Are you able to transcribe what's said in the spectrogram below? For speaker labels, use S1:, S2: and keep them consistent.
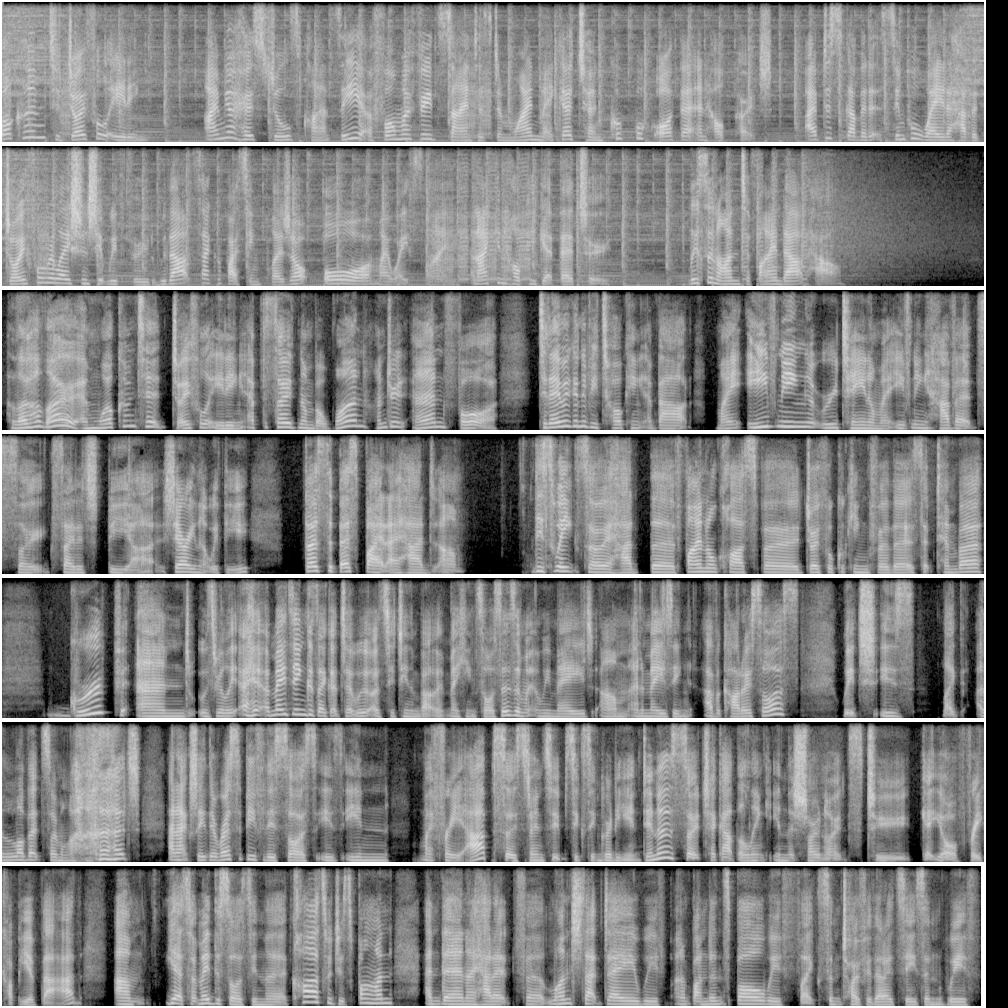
S1: Welcome to Joyful Eating. I'm your host, Jules Clancy, a former food scientist and winemaker turned cookbook author and health coach. I've discovered a simple way to have a joyful relationship with food without sacrificing pleasure or my waistline, and I can help you get there too. Listen on to find out how. Hello, hello, and welcome to Joyful Eating, episode number 104. Today, we're going to be talking about my evening routine or my evening habits. So excited to be uh, sharing that with you. First, the best bite I had um, this week. So I had the final class for Joyful Cooking for the September group and it was really amazing because I got to, I was teaching them about making sauces and we made um, an amazing avocado sauce, which is like, I love it so much. and actually, the recipe for this sauce is in my free app, so Stone Soup Six Ingredient Dinners. So check out the link in the show notes to get your free copy of that. Um, yeah, so I made the sauce in the class, which is fun. And then I had it for lunch that day with an abundance bowl with like some tofu that I'd seasoned with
